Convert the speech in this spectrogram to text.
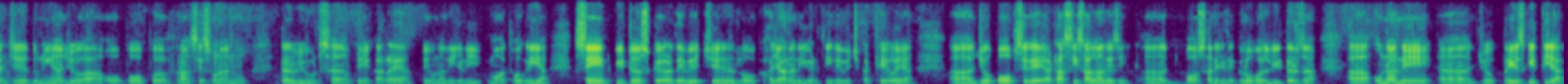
ਅੱਜ ਦੁਨੀਆ ਜੋ ਆ ਉਹ ਪੋਪ ਫਰਾਂਸਿਸ ਉਹਨਾਂ ਨੂੰ ਟ੍ਰਿਬਿਊਟਸ ਪੇ ਕਰ ਰਹੇ ਆ ਤੇ ਉਹਨਾਂ ਦੀ ਜਿਹੜੀ ਮੌਤ ਹੋ ਗਈ ਆ। ਸੇਂਟ ਪੀਟਰ ਸਕੁਅਰ ਦੇ ਵਿੱਚ ਲੋਕ ਹਜ਼ਾਰਾਂ ਦੀ ਗਿਣਤੀ ਦੇ ਵਿੱਚ ਇਕੱਠੇ ਹੋਏ ਆ। ਜੋ ਪੋਪ ਸੀਗੇ 88 ਸਾਲਾਂ ਦੇ ਸੀ। ਬਹੁਤ ਸਾਰੇ ਜਿਹੜੇ ਗਲੋਬਲ ਲੀਡਰਸ ਆ ਉਹਨਾਂ ਨੇ ਜੋ ਪ੍ਰੇਜ਼ ਕੀਤੀ ਆ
